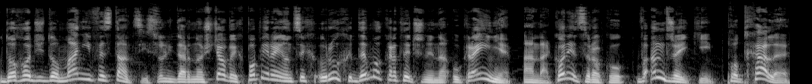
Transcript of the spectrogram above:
dochodzi do manifestacji solidarnościowych popierających ruch demokratyczny na Ukrainie, a na koniec roku w Andrzejki pod Hale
